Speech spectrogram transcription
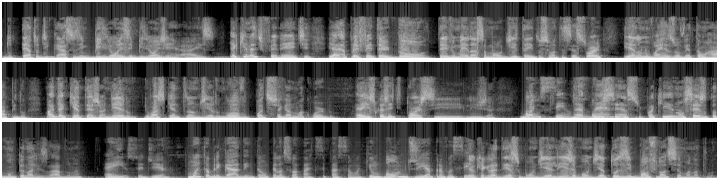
do teto de gastos em bilhões e bilhões de reais. E aqui não é diferente. E a, a prefeita herdou, teve uma herança maldita aí do seu antecessor e ela não vai resolver tão rápido. Mas daqui até janeiro, eu acho que entrando dinheiro novo, pode chegar num acordo. É isso que a gente torce, Lígia. Bom pra, senso. Né? Bom né? senso, para que não seja todo mundo penalizado, né? É isso, Edir. Muito obrigada, então, pela sua participação aqui. Um bom dia para você. Eu que agradeço. Bom dia, Lígia. Bom dia a todos e bom final de semana a todos.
